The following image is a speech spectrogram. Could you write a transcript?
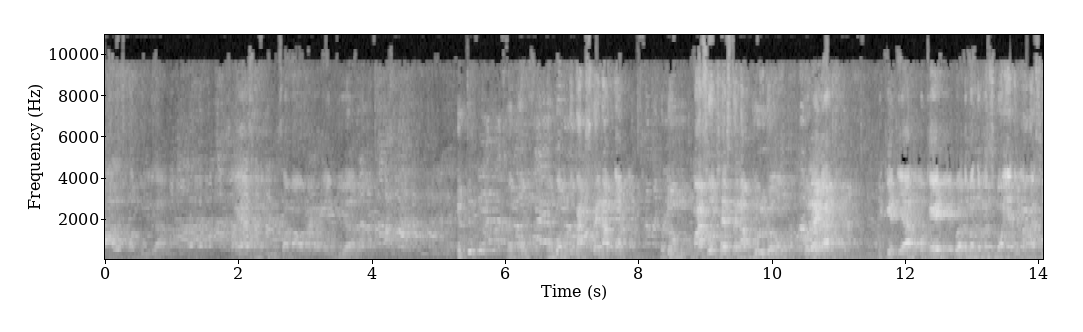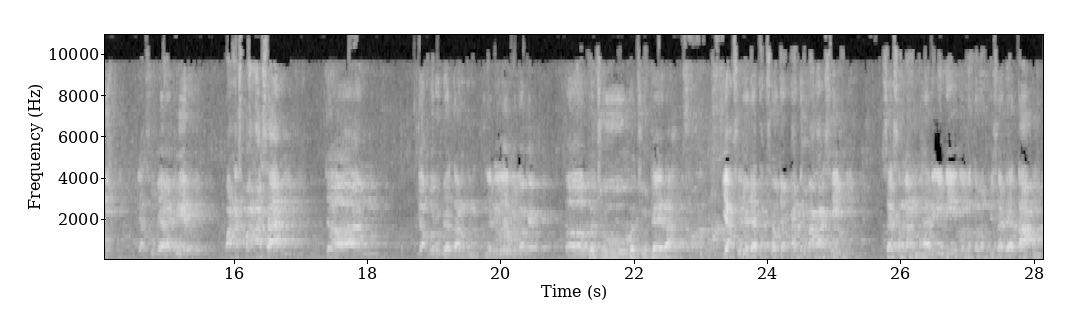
Alhamdulillah. Saya senang sama orang-orang yang gila. mumpung, mumpung tukang stand up-nya belum masuk, saya stand up dulu dong. Boleh kan? Dikit ya. Oke, buat teman-teman semuanya terima kasih yang sudah hadir, panas-panasan dan yang baru datang ngeri lagi pakai eh, baju baju daerah. Yang sudah datang saya ucapkan terima kasih. Saya senang hari ini teman-teman bisa datang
